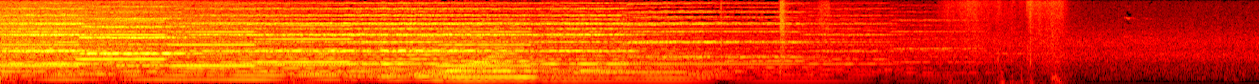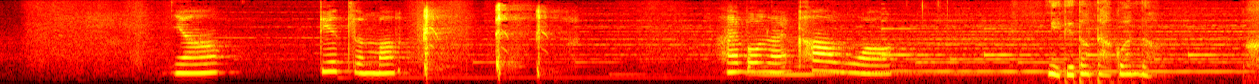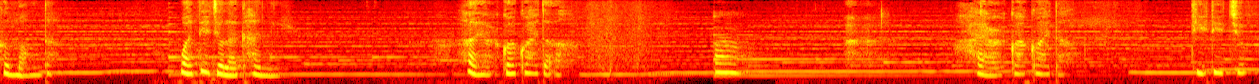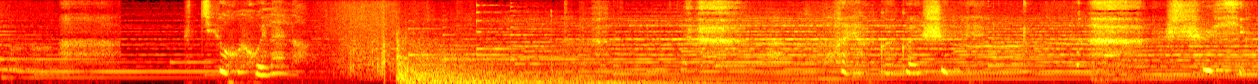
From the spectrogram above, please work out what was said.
怎么还不来看我？你爹当大官呢，很忙的，晚点就来看你。孩儿乖乖的，嗯，孩儿乖乖的，爹爹就就会回来了。孩儿乖乖睡，睡醒。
